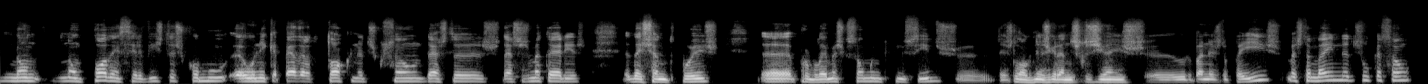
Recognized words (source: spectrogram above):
não, não podem ser vistas como a única pedra de toque na discussão destas, destas matérias, deixando depois problemas que são muito conhecidos, desde logo nas grandes regiões urbanas do país, mas também na deslocação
